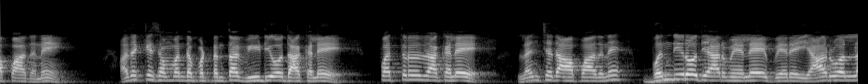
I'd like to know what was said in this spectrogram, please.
ಆಪಾದನೆ. ಅದಕ್ಕೆ ಸಂಬಂಧಪಟ್ಟಂತ ವಿಡಿಯೋ ದಾಖಲೆ, ಪತ್ರದ ದಾಖಲೆ. ಲಂಚದ ಆಪಾದನೆ ಬಂದಿರೋದು ಯಾರ ಮೇಲೆ? ಬೇರೆ ಯಾರೂ ಅಲ್ಲ.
